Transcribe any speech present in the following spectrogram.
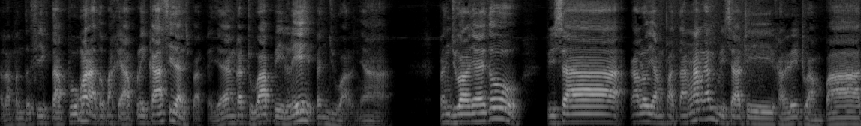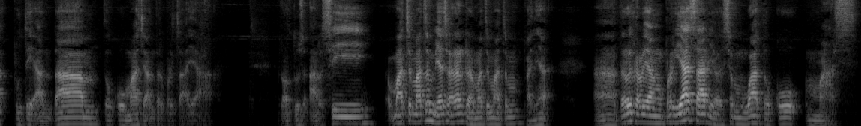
dalam bentuk fix tabungan atau pakai aplikasi dan sebagainya. Yang kedua, pilih penjualnya. Penjualnya itu bisa kalau yang batangan kan bisa di Galeri 24, Putih Antam, toko emas yang terpercaya. Lotus Arsi, macam-macam ya sekarang udah macam-macam banyak. Nah, terus kalau yang perhiasan ya semua toko emas.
